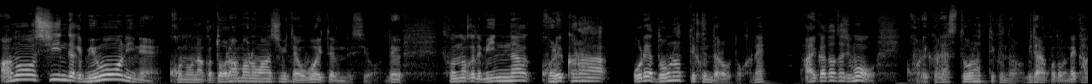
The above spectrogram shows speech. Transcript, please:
あのシーンだけ妙にねこのなんかドラマのワンシーンみたいに覚えてるんですよ。でその中でみんなこれから俺はどうなっていくんだろうとかね。相方たちもこれからどうなっていくんだろうみたいなことをね考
